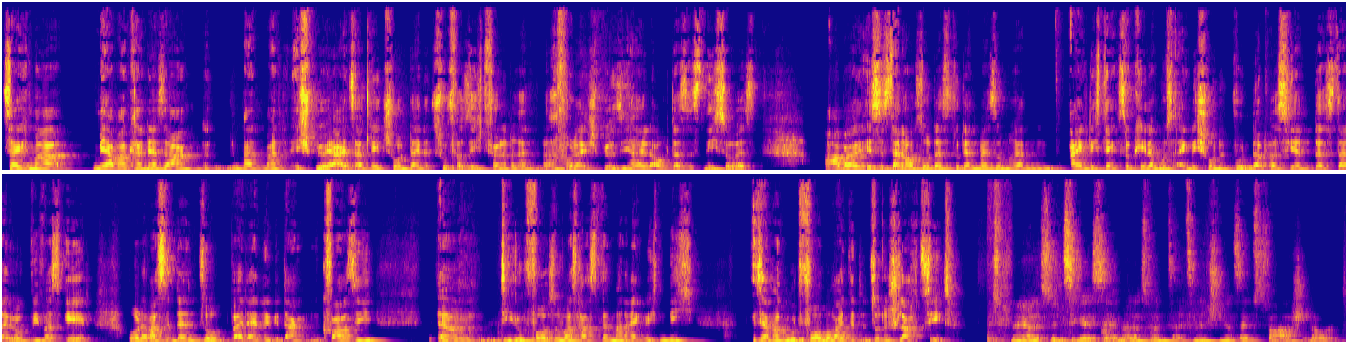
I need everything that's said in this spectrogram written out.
sag ich mal, ja, man kann ja sagen, man, man, ich spüre ja als Athlet schon deine Zuversicht für ein Rennen oder ich spüre sie halt auch, dass es nicht so ist. Aber ist es dann auch so, dass du dann bei so einem Rennen eigentlich denkst, okay, da muss eigentlich schon ein Wunder passieren, dass da irgendwie was geht? Oder was sind denn so bei deinen Gedanken quasi, ähm, die du vor sowas hast, wenn man eigentlich nicht, ich sag mal, gut vorbereitet in so eine Schlacht zieht? Naja, das Witzige ist ja immer, dass wir uns als Menschen ja selbst verarschen dauernd.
